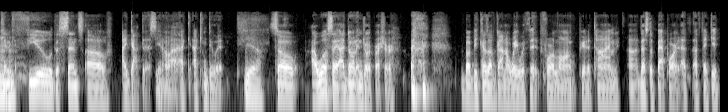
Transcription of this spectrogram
can fuel the sense of i got this you know I, I, I can do it Yeah. so I will say I don't enjoy pressure, but because I've gotten away with it for a long period of time, uh, that's the bad part. I, I think it.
